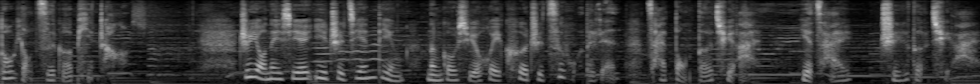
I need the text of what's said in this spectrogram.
都有资格品尝。只有那些意志坚定、能够学会克制自我的人，才懂得去爱，也才值得去爱。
